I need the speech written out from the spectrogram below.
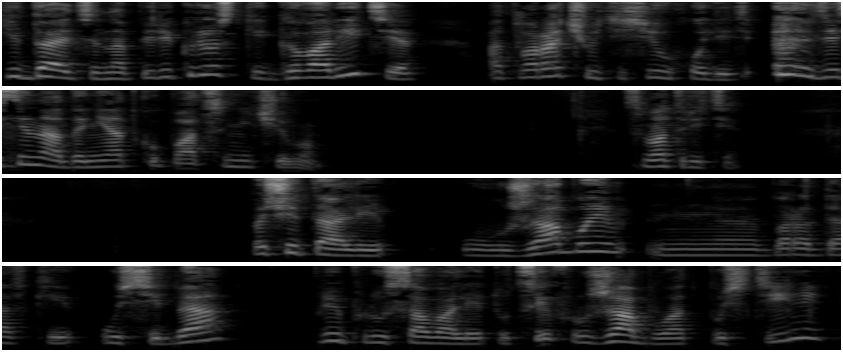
кидайте на перекрестке, говорите, отворачивайтесь и уходите. Здесь не надо ни откупаться, ничего. Смотрите. Посчитали у жабы бородавки, у себя, приплюсовали эту цифру, жабу отпустили,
